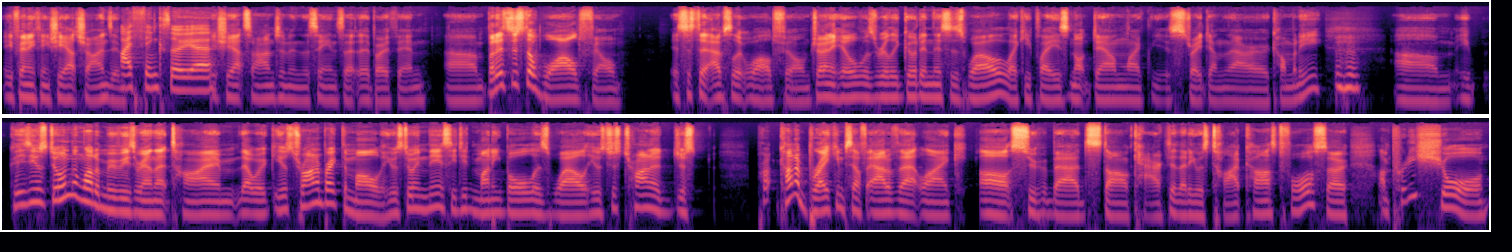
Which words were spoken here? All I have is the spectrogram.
If anything, she outshines him. I think so. Yeah. Yeah, she outshines him in the scenes that they're both in. Um, but it's just a wild film. It's just an absolute wild film. Jonah Hill was really good in this as well. Like he plays not down like straight down the narrow comedy. Mm-hmm. Um, he because he was doing a lot of movies around that time that were he was trying to break the mold. He was doing this. He did Moneyball as well. He was just trying to just pr- kind of break himself out of that like oh super bad style character that he was typecast for. So I'm pretty sure.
